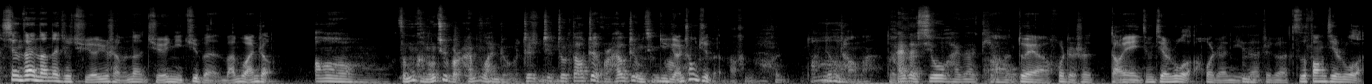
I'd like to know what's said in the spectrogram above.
现在呢，那就取决于什么呢？取决于你剧本完不完整。哦，怎么可能剧本还不完整啊？这这就到这会儿还有这种情况你况？原创剧本嘛，很很很正常嘛，还在修，还在调啊，，对啊，或者是导演已经介入了，或者你的这个资方介入了，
